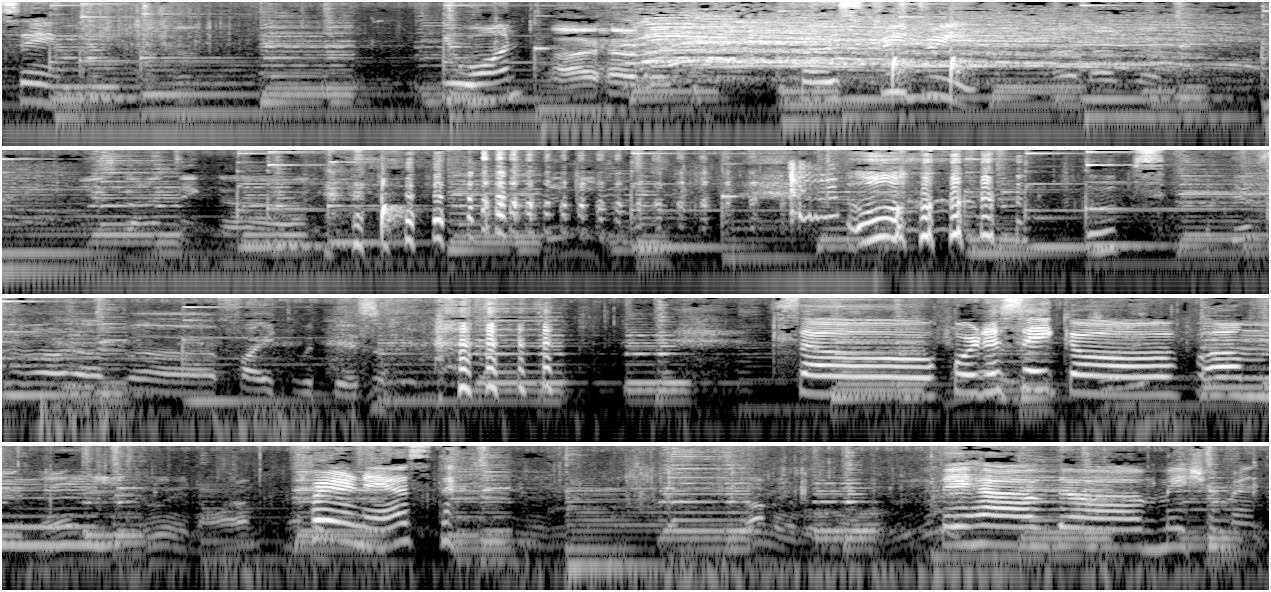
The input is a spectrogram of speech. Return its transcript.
Same. You won? I have it. So it's 3-3. I have it. He's gonna take the. Oh! Oops. There's a lot of uh, fight with this. So, for the sake of um, fairness, they have the measurement.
